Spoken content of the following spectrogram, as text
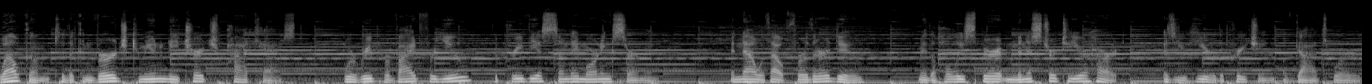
Welcome to the Converge Community Church podcast, where we provide for you the previous Sunday morning sermon. And now, without further ado, may the Holy Spirit minister to your heart as you hear the preaching of God's Word.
